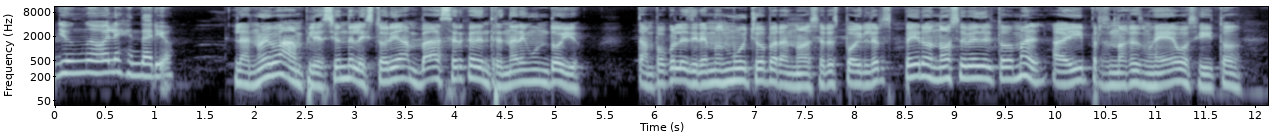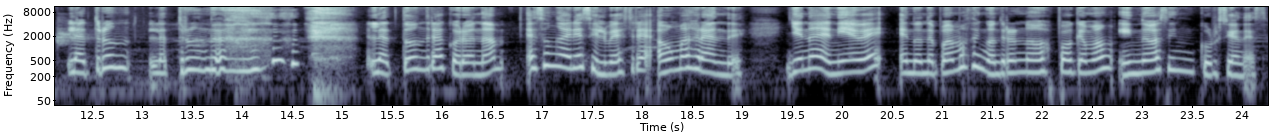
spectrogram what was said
y un nuevo legendario. La nueva ampliación de la historia va acerca de entrenar en un dojo. Tampoco les diremos mucho para no hacer spoilers, pero no se ve del todo mal. Hay personajes nuevos y todo. La, trun la, trunda la tundra corona es un área silvestre aún más grande, llena de nieve, en donde podemos encontrar nuevos Pokémon y nuevas incursiones.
